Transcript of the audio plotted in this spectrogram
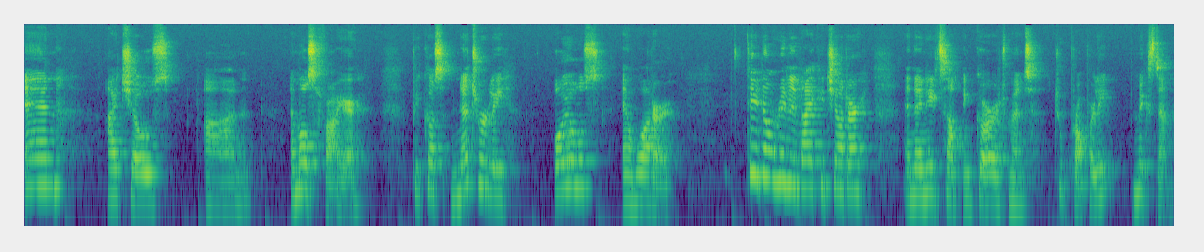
And I chose an emulsifier because naturally oils and water they don't really like each other and they need some encouragement to properly mix them.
